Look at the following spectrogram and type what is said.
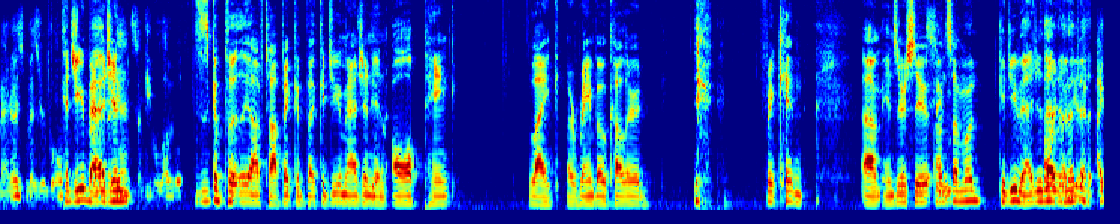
man, it was miserable. Could you imagine? Again, some people love it. This is completely off topic, but could you imagine Yeah. an all pink, like a rainbow colored, freaking um, Inzer suit on someone? Could you imagine Oh, that? no, dude, I,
